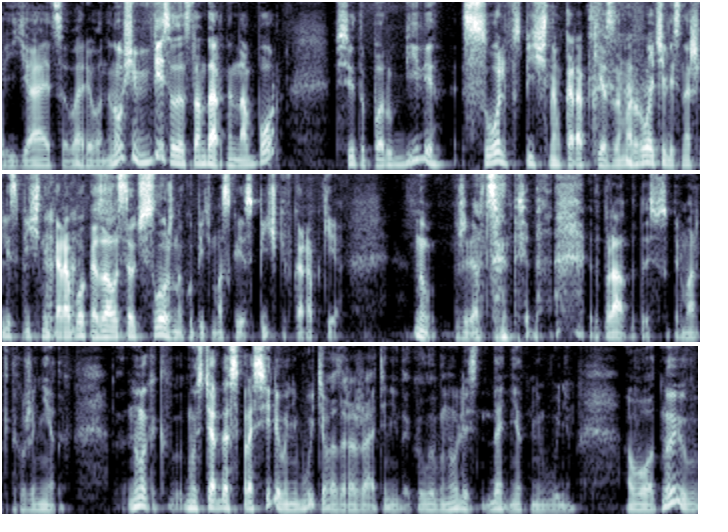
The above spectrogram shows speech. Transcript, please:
яйца вареные. Ну, в общем, весь вот этот стандартный набор, все это порубили, соль в спичечном коробке, заморочились, нашли спичный коробок. Оказалось, очень сложно купить в Москве спички в коробке. Ну, живя в центре, да, это правда, то есть в супермаркетах уже нет их. Ну, мы как мы стюардесс спросили, вы не будете возражать? Они так улыбнулись, да нет, не будем. Вот. Ну и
